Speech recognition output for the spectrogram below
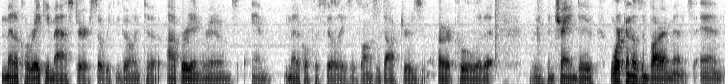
medical Reiki master. So we can go into operating rooms and medical facilities as long as the doctors are cool with it we've been trained to work in those environments and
